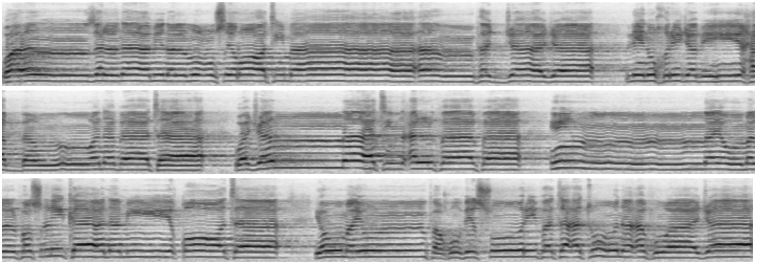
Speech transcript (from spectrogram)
وأنزلنا من المعصرات ماء ثجاجا لنخرج به حبا ونباتا وجنات ألفافا إن يوم الفصل كان ميقاتا يوم ينفخ في الصور فتأتون أفواجا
